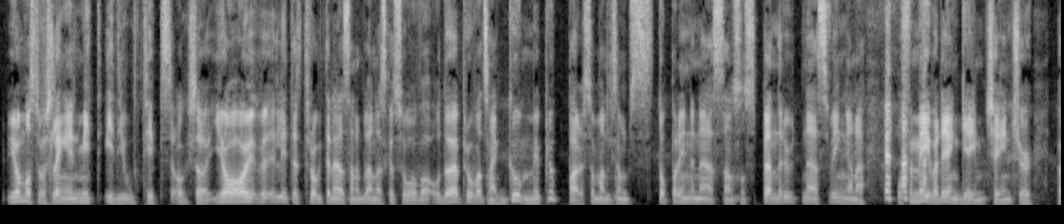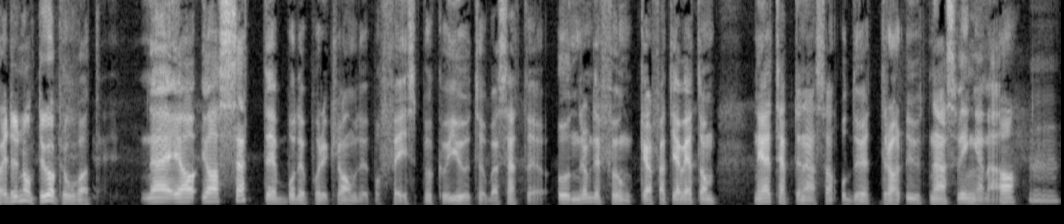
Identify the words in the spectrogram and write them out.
Jag måste få slänga in mitt idiottips också. Jag har ju lite trångt i näsan ibland när jag ska sova och då har jag provat såna här gummipluppar som man liksom stoppar in i näsan som spänner ut näsvingarna. Och för mig var det en game changer. Är det något du har provat? Nej, jag, jag har sett det både på reklam och på Facebook och Youtube. Jag har sett det. Undrar om det funkar för att jag vet om när jag täppte näsan och du vet, drar ut näsvingarna. Ja. Mm.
